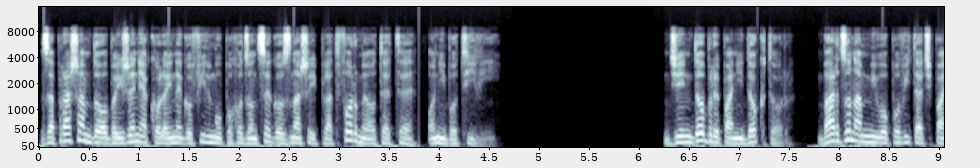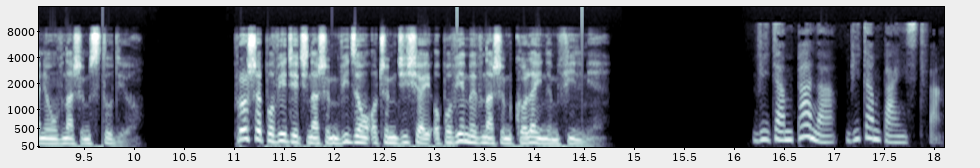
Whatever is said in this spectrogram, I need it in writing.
Zapraszam do obejrzenia kolejnego filmu pochodzącego z naszej platformy OTT Onibo TV. Dzień dobry pani doktor. Bardzo nam miło powitać panią w naszym studio. Proszę powiedzieć naszym widzom, o czym dzisiaj opowiemy w naszym kolejnym filmie. Witam pana, witam państwa.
